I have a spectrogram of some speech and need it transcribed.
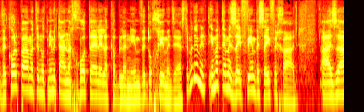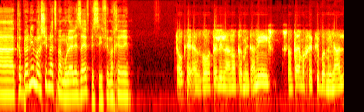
וכל פעם אתם נותנים את ההנחות האלה לקבלנים ודוחים את זה. אז אתם יודעים, אם אתם מזייפים בסעיף אחד, אז הקבלנים מרשים לעצמם אולי לזייף בסעיפים אחרים. אוקיי, אז בואו תן לי לענות תמיד. אני שנתיים וחצי במינהל,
